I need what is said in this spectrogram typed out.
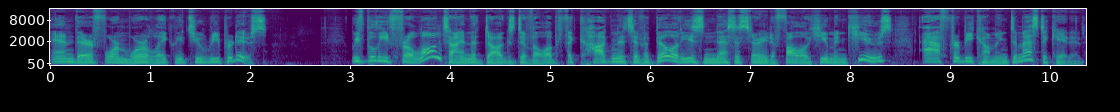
and therefore more likely to reproduce. We've believed for a long time that dogs developed the cognitive abilities necessary to follow human cues after becoming domesticated.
